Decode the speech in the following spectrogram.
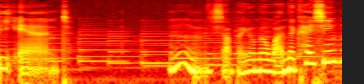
The end. 嗯，小朋友们玩的开心。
